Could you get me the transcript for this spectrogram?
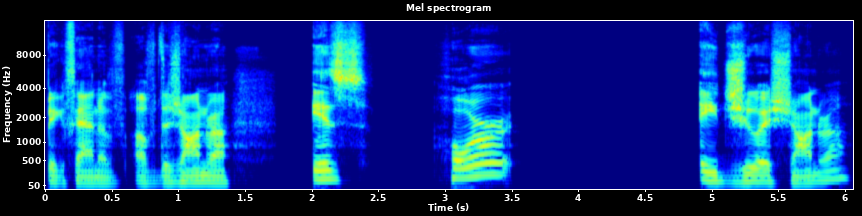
big fan of of the genre. Is horror a Jewish genre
